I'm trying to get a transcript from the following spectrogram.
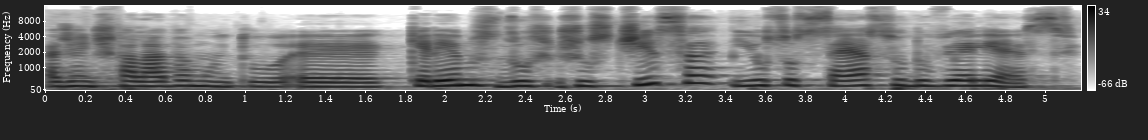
A gente falava muito, é, queremos justiça e o sucesso do VLS.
